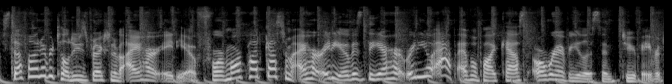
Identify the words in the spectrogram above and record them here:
Stuff Mom Never Told You is a production of iHeartRadio. For more podcasts from iHeartRadio, visit the iHeartRadio app, Apple Podcasts, or wherever you listen to your favorite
